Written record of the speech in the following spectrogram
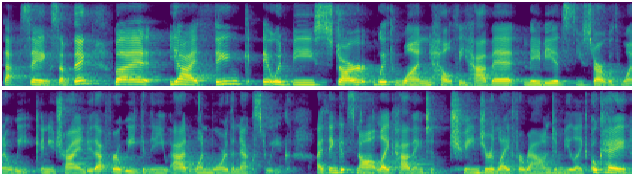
that's saying something. But yeah, I think it would be start with one healthy habit. Maybe it's you start with one a week and you try and do that for a week and then you add one more the next week. I think it's not like having to change your life around and be like, okay,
